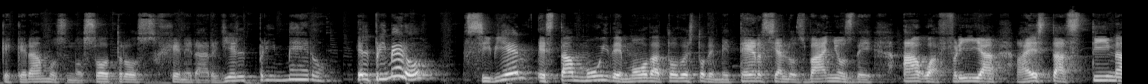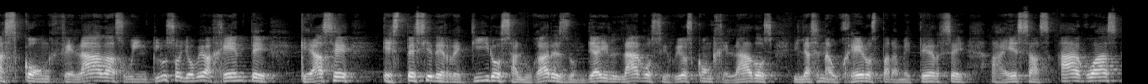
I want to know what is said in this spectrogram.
que queramos nosotros generar. Y el primero, el primero, si bien está muy de moda todo esto de meterse a los baños de agua fría, a estas tinas congeladas o incluso yo veo a gente que hace especie de retiros a lugares donde hay lagos y ríos congelados y le hacen agujeros para meterse a esas aguas,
